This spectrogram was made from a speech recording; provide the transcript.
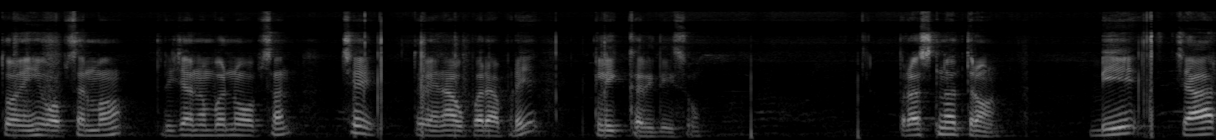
તો અહીં ઓપ્શનમાં ત્રીજા નંબરનો ઓપ્શન છે. તો એના ઉપર આપણે ક્લિક કરી દઈશું. પ્રશ્ન ત્રણ. બે, ચાર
